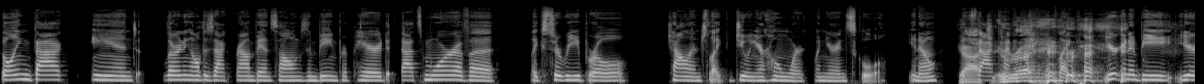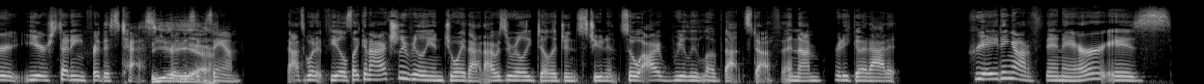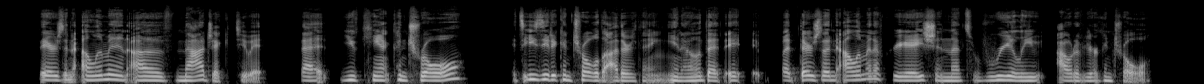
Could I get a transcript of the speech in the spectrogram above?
going back and learning all the Zac Brown band songs and being prepared, that's more of a like cerebral challenge, like doing your homework when you're in school. You know, Gotcha. that kind Right, of thing. Like right. you're going to be you're you're studying for this test Yeah, or this yeah. exam. That's what it feels like, and I actually really enjoy that. I was a really diligent student, so I really love that stuff, and I'm pretty good at it. Creating out of thin air is there's an element of magic to it that you can't control. It's easy to control the other thing, you know, that it, but there's an element of creation that's really out of your control.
